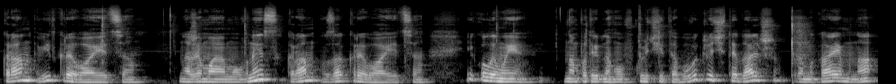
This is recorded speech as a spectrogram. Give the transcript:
кран відкривається. Нажимаємо вниз, кран закривається. І коли ми, нам потрібно його включити або виключити, далі перемикаємо на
